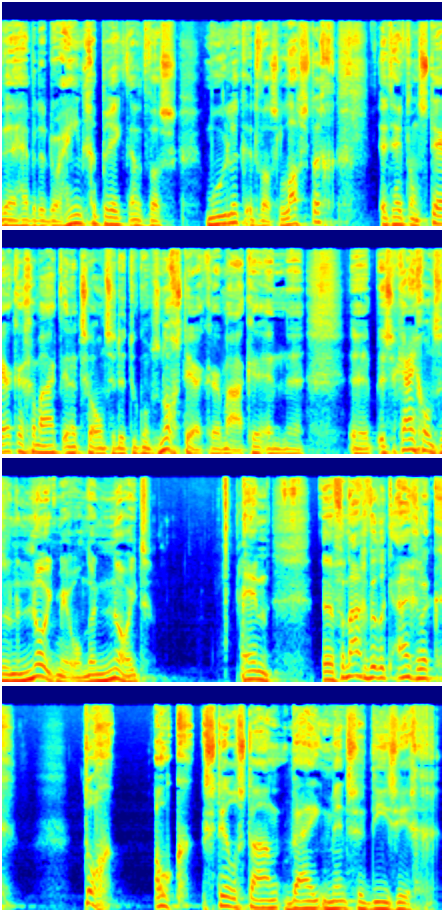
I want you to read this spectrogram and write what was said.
we hebben er doorheen geprikt en het was moeilijk, het was lastig. Het heeft ons sterker gemaakt en het zal ons in de toekomst nog sterker maken. En uh, uh, ze krijgen ons er nooit meer onder, nooit. En uh, vandaag wil ik eigenlijk toch ook stilstaan bij mensen die zich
